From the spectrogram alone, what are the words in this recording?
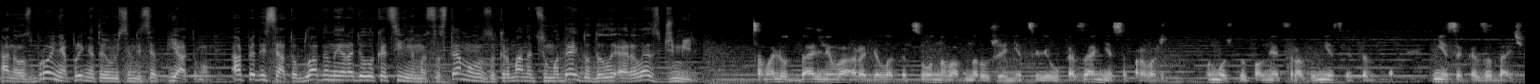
а на озброєння прийняте у 85-му. А 50 обладнаний радіолокаційними системами. Зокрема, на цю модель додали РЛС Джміль. Самолет дальнего радиолокационного обнаружения целеуказания сопровождения. Он может выполнять сразу несколько несколько задач.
